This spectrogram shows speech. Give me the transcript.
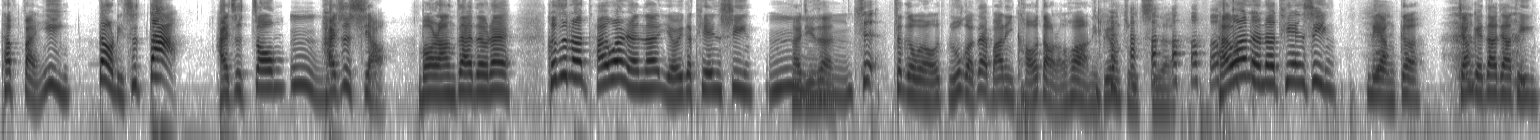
他反应到底是大还是中，嗯。还是小，没人在，对不对？可是呢，台湾人呢有一个天性，嗯台积电是这个我如果再把你考倒的话，你不用主持了。台湾人的天性两个，讲给大家听。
